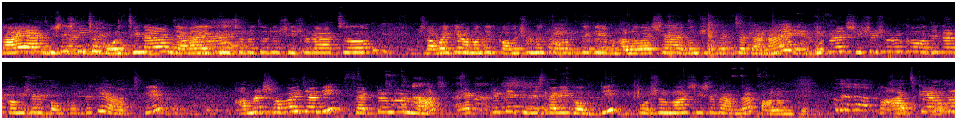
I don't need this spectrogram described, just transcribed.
তাই আর বিশেষ কিছু বলছি না, যারা এখানে ছোট ছোট শিশুরা আছো সবাইকে আমাদের কমিশনের তরফ থেকে ভালোবাসা এবং শুভেচ্ছা এই ত্রিপুরা শিশু সুরক্ষা অধিকার কমিশনের পক্ষ থেকে আজকে আমরা সবাই জানি সেপ্টেম্বর মাস এক থেকে তিরিশ তারিখ অবধি পোষণ মাস হিসেবে আমরা পালন করি। তো আজকে আমরা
